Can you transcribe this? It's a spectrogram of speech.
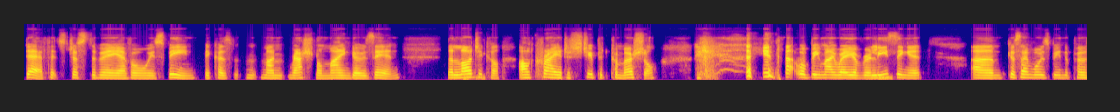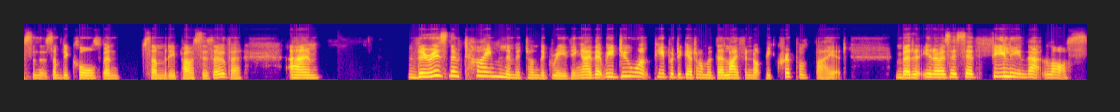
death. It's just the way I've always been because my rational mind goes in. The mm-hmm. logical, I'll cry at a stupid commercial. that will be my way of mm-hmm. releasing it because um, I've always been the person that somebody calls when somebody passes over. Um, there is no time limit on the grieving. I, that we do want people to get on with their life and not be crippled by it. But you know, as I said, feeling that loss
